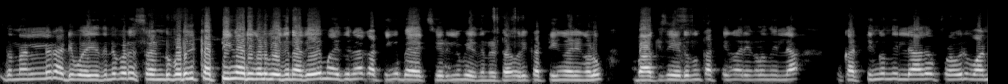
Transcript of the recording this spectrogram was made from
ഇത് നല്ലൊരു അടിപൊളി. ഇതിന്റെ ഇവിടെ ഫ്രണ്ട് ഇവിടെ ഒരു കട്ടിങ് കാര്യങ്ങൾ വരുന്നുണ്ട്. അതേമാതിരി തന്നെ കട്ടിങ് ബാക്ക് സൈഡിലും വരുന്നുണ്ട് കേട്ടോ ഒരു കട്ടിങ് കാര്യങ്ങളും. ബാക്കി സൈഡൊന്നും കട്ടിങ് കാര്യങ്ങളൊന്നും ഇല്ല കട്ടിങ് ഒന്നും ഇല്ലാതെ ഒരു വൺ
